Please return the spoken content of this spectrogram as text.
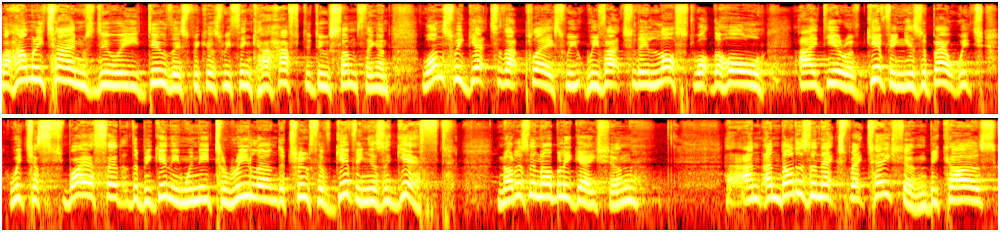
but how many times do we do this because we think I have to do something? And once we get to that place, we, we've actually lost what the whole idea of giving is about, which, which is why I said at the beginning we need to relearn the truth of giving as a gift, not as an obligation, and, and not as an expectation, because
